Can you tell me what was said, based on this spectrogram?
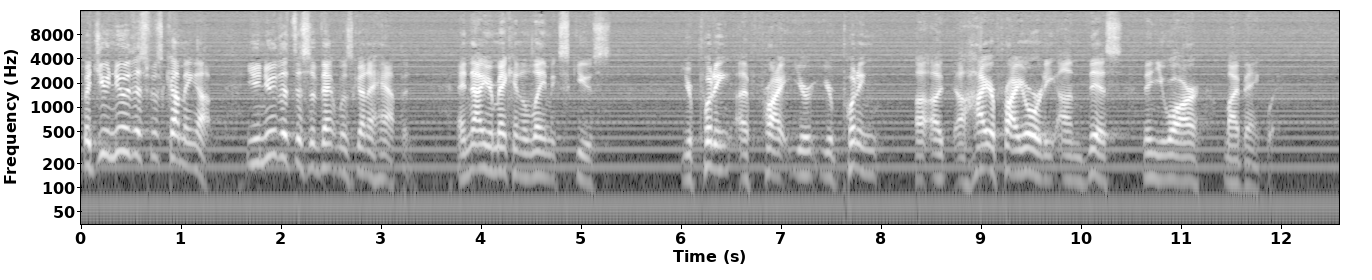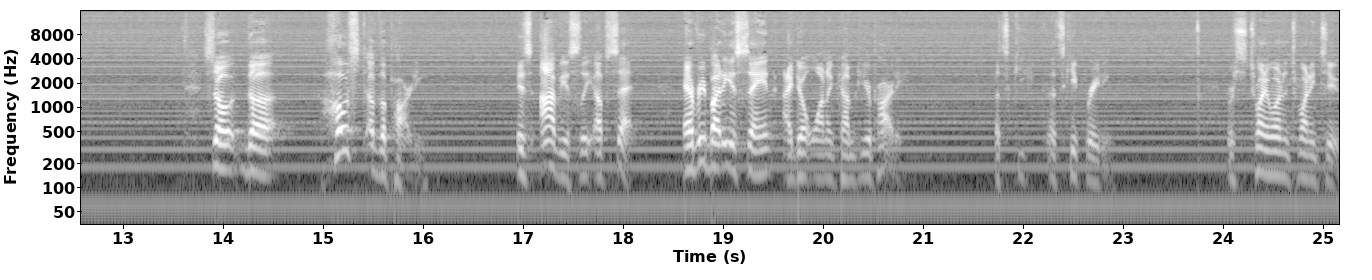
But you knew this was coming up. You knew that this event was going to happen. And now you're making a lame excuse. You're putting a, pri- you're, you're putting a, a, a higher priority on this than you are my banquet. So the host of the party is obviously upset. Everybody is saying, I don't want to come to your party. Let's keep, let's keep reading. Verses 21 and 22.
